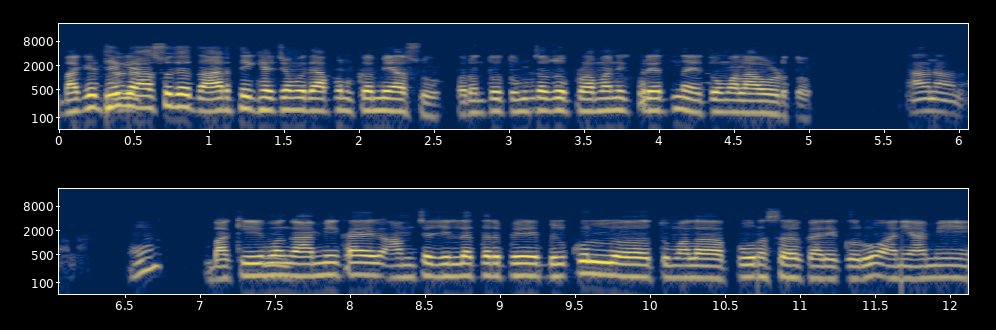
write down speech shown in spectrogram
बाकी ठीक हो. आहे असू देत आर्थिक ह्याच्यामध्ये आपण कमी असू परंतु तुमचा जो प्रामाणिक प्रयत्न आहे तो मला आवडतो. हो ना हो ना, हो ना. बाकी. मग आम्ही काय आमच्या जिल्ह्यातर्फे बिलकुल तुम्हाला पूर्ण सहकार्य करू आणि आम्ही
